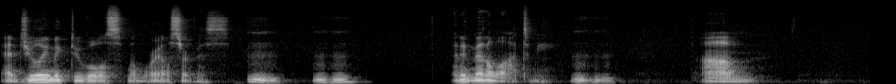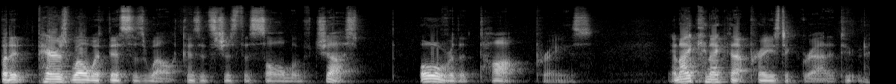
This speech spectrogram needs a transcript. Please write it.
at Julie McDougall's memorial service. Mm. Mm-hmm. And it meant a lot to me. Mm-hmm. Um, but it pairs well with this as well because it's just this psalm of just over the top praise. And I connect that praise to gratitude.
